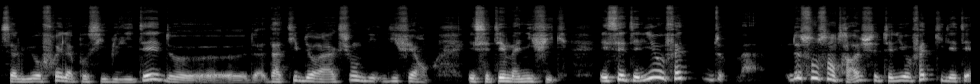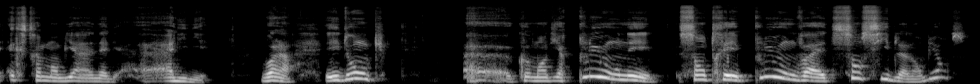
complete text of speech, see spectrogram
Ça lui offrait la possibilité d'un type de réaction différent. Et c'était magnifique. Et c'était lié au fait de, de son centrage, c'était lié au fait qu'il était extrêmement bien aligné. Voilà. Et donc, euh, comment dire, plus on est centré, plus on va être sensible à l'ambiance,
